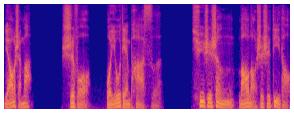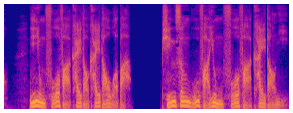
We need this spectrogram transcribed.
聊什么？”师傅，我有点怕死。屈志胜老老实实地道：“您用佛法开导开导我吧，贫僧无法用佛法开导你。”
